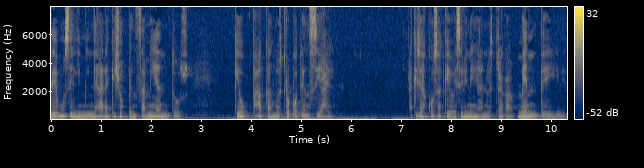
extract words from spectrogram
Debemos eliminar aquellos pensamientos que opacan nuestro potencial aquellas cosas que a veces vienen a nuestra mente y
